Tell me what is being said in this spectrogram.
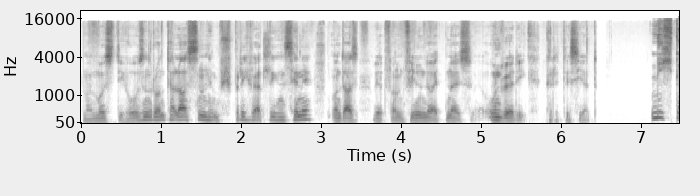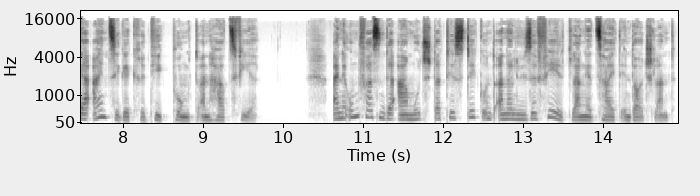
man muss die Hosen runterlassen im sprichwörtlichen Sinne und das wird von vielen Leuten als unwürdig kritisiert. Nicht der einzige Kritikpunkt an Hartz IV. Eine umfassende Armutsstatistik und Analyse fehlt lange Zeit in Deutschland.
